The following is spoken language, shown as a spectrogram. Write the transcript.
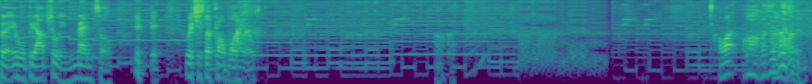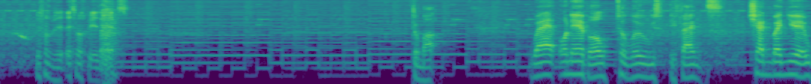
But it will be absolutely mental, be which is the problem. wild. Oh, God. I like. Oh, level I 11. This must be this must be his ace. Done that. We're unable to lose defense. Chen Wen Yu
